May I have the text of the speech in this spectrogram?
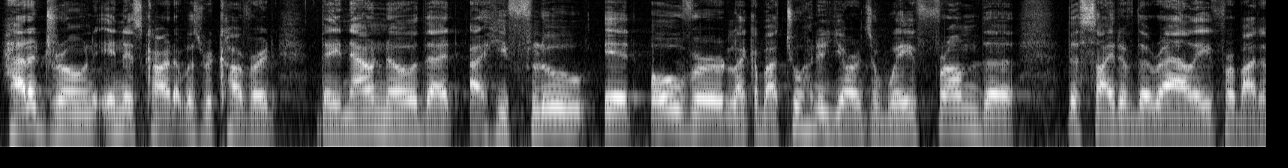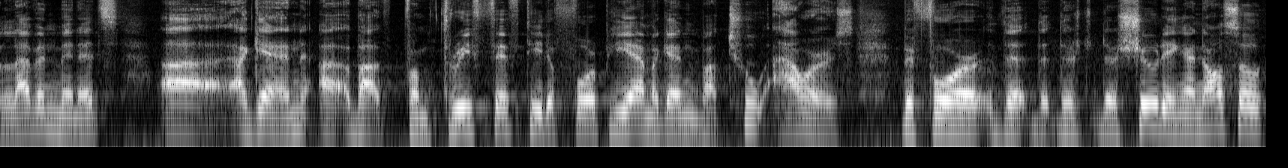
had a drone in his car that was recovered. They now know that uh, he flew it over like about 200 yards away from the, the site of the rally for about 11 minutes. Uh, again, about from 3:50 to 4 p.m. Again, about two hours before the, the, the, the shooting, and also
